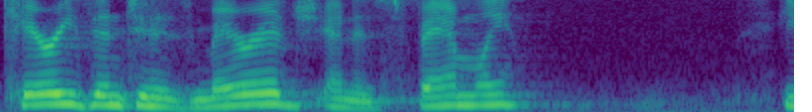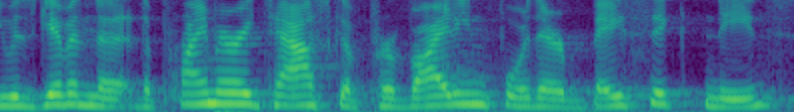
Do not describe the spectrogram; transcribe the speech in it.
carries into his marriage and his family. He was given the, the primary task of providing for their basic needs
